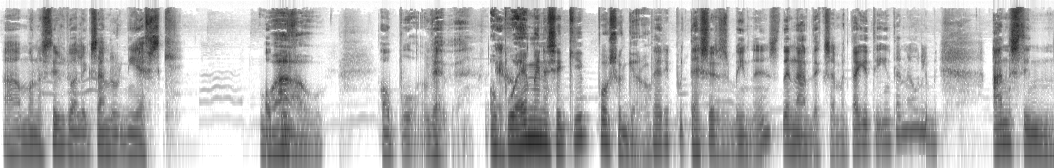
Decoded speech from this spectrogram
α, μοναστήρι του Αλεξάνδρου Νιεύσκη. Wow. Όπου βέβαια. Όπου έμεινες εκεί πόσο καιρό; περίπου τέσσερις μήνες. Δεν άντεξα μετά γιατί ήταν όλοι. Αν στην.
